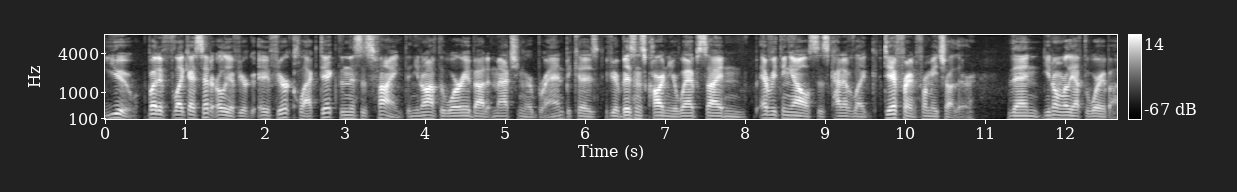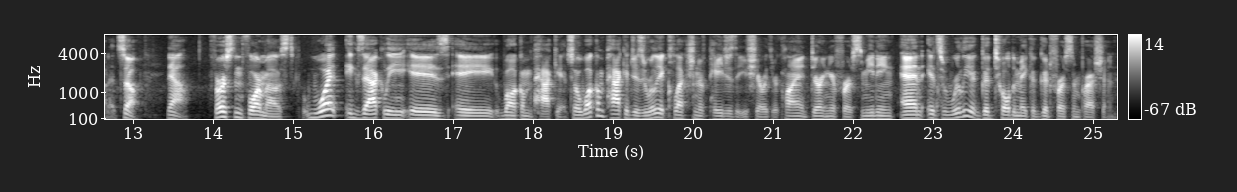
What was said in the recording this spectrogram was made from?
you. But if like I said earlier, if you're if you're eclectic, then this is fine. Then you don't have to worry about it matching your brand because if your business card and your website and everything else is kind of like different from each other, then you don't really have to worry about it. So, now, First and foremost, what exactly is a welcome package? So, a welcome package is really a collection of pages that you share with your client during your first meeting, and it's really a good tool to make a good first impression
